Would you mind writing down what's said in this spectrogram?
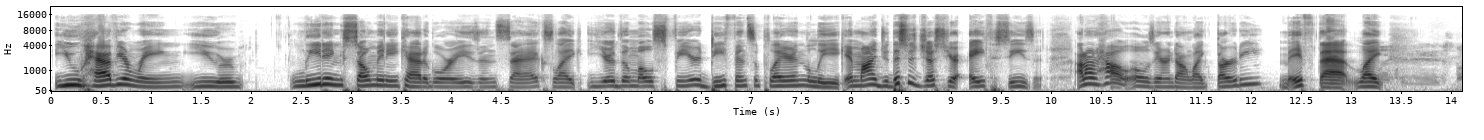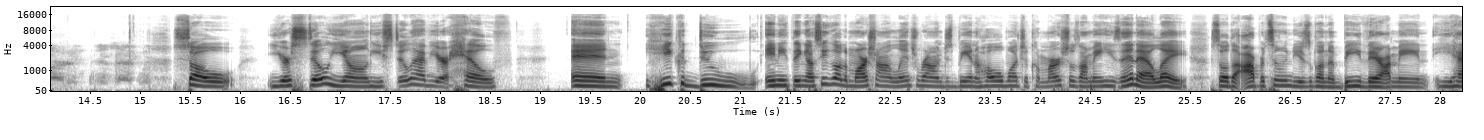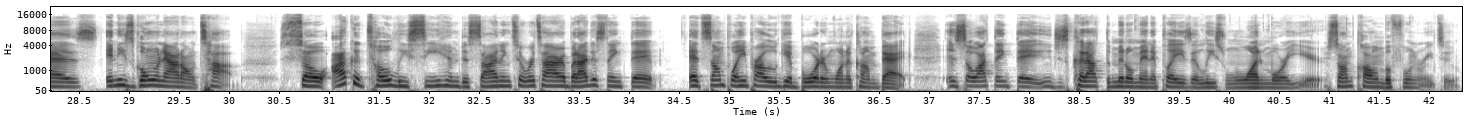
you have your ring. You're leading so many categories in sacks. Like you're the most feared defensive player in the league. And mind you, this is just your eighth season. I don't know how old is Aaron Donald, like thirty, if that. Like so you're still young, you still have your health, and he could do anything else. He go to Marshawn Lynch around just being a whole bunch of commercials. I mean, he's in LA, so the opportunity is gonna be there. I mean, he has and he's going out on top. So I could totally see him deciding to retire, but I just think that at some point he probably would get bored and want to come back. And so I think that you just cut out the middleman and plays at least one more year. So I'm calling buffoonery too.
